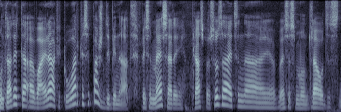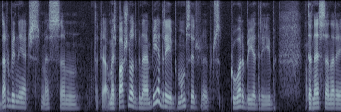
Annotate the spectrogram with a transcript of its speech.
Un tad ir tā, vairāki kori, kas ir pašdibināti. Piemēram, mēs arī Kaspars uzaicināja, es esmu draudzes darbinieks, mēs, um, kā, mēs paši nodibinājām biedrību, mums ir kora biedrība. Tad nesen arī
